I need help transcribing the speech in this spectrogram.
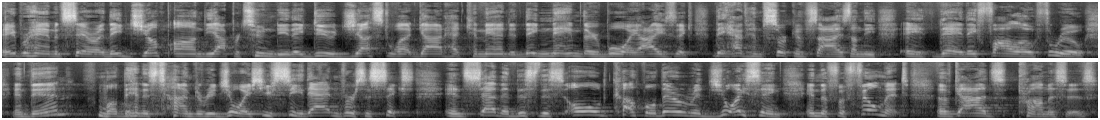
Abraham and Sarah, they jump on the opportunity. They do just what God had commanded. They name their boy Isaac. They have him circumcised on the eighth day. They follow through. And then, well, then it's time to rejoice. You see that in verses six and seven. This, this old couple, they're rejoicing in the fulfillment of God's promises.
